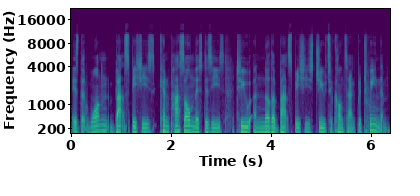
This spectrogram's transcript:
is that one bat species can pass on this disease to another bat species due to contact between them.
